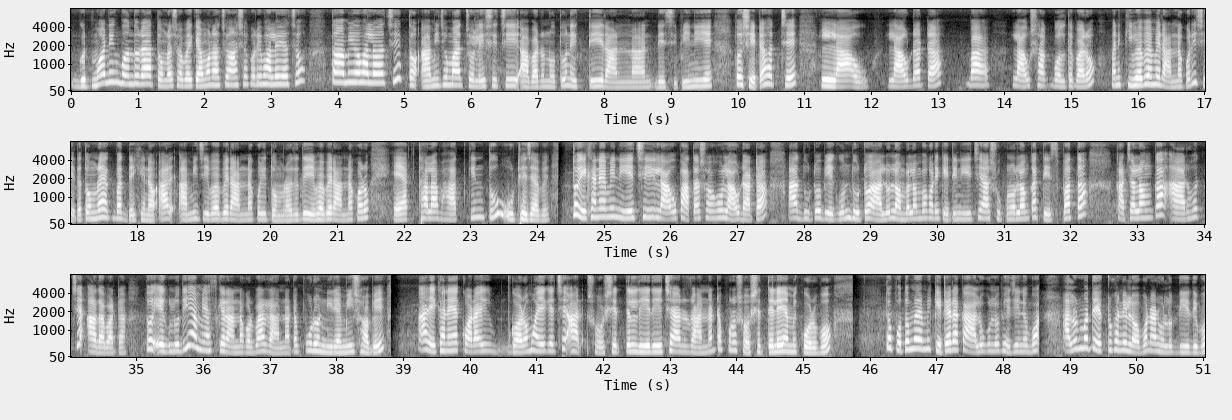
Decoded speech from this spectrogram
Good morning বন্ধুরা। তোমরা সবাই কেমন আছো? আশা করি ভালোই আছো। তো আমিও ভালো আছি। তো আমি জুমা চলে এসেছি আবারও নতুন একটি রান্নার রেসিপি নিয়ে। তো সেটা হচ্ছে লাউ। লাউ ডাঁটা বা লাউ শাক বলতে পারো। মানে কীভাবে আমি রান্না করি সেটা তোমরা একবার দেখে নাও। আর আমি যেভাবে রান্না করি, তোমরা যদি এভাবে রান্না করো, এক থালা ভাত কিন্তু উঠে যাবে। তো এখানে আমি নিয়েছি লাউ পাতাসহ লাউ ডাঁটা আর দুটো বেগুন, দুটো আলু লম্বা লম্বা করে কেটে নিয়েছি আর শুকনো লঙ্কা, তেজপাতা, কাঁচা লঙ্কা আর হচ্ছে আদা বাটা। তো এগুলো দিয়ে আমি আজকে রান্না করব আর রান্নাটা পুরো নিরামিষ হবে। আর এখানে কড়াই গরম হয়ে গেছে আর সর্ষের তেল দিয়ে দিয়েছি আর রান্নাটা পুরো সর্ষের তেলেই আমি করব। তো প্রথমে আমি কেটে রাখা আলুগুলো ভেজে নেব। আলুর মধ্যে একটুখানি লবণ আর হলুদ দিয়ে দিব।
